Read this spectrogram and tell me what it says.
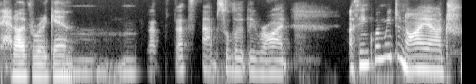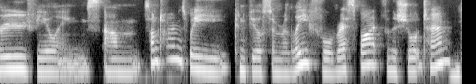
and over again. Mm, that, that's absolutely right. I think when we deny our true feelings, um, sometimes we can feel some relief or respite for the short term. Mm.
